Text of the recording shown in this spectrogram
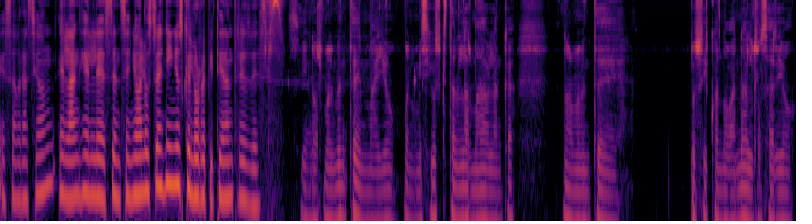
esa oración, el ángel les enseñó a los tres niños que lo repitieran tres veces. Sí, normalmente en mayo, bueno, mis hijos que están en la Armada Blanca, normalmente, pues sí, cuando van al rosario,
